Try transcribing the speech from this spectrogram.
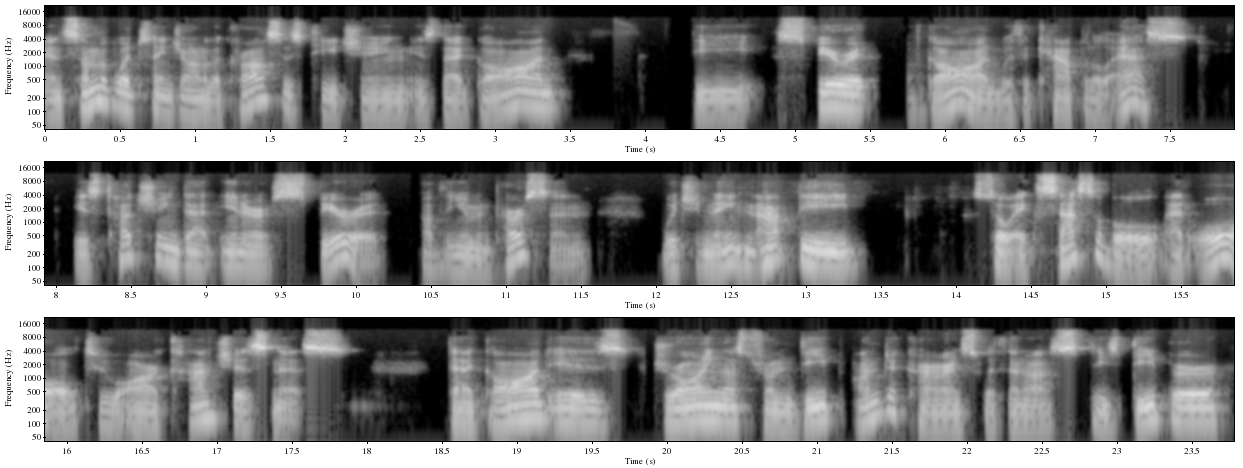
and some of what St. John of the Cross is teaching is that God, the Spirit of God with a capital S, is touching that inner spirit of the human person, which may not be so accessible at all to our consciousness. That God is drawing us from deep undercurrents within us, these deeper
